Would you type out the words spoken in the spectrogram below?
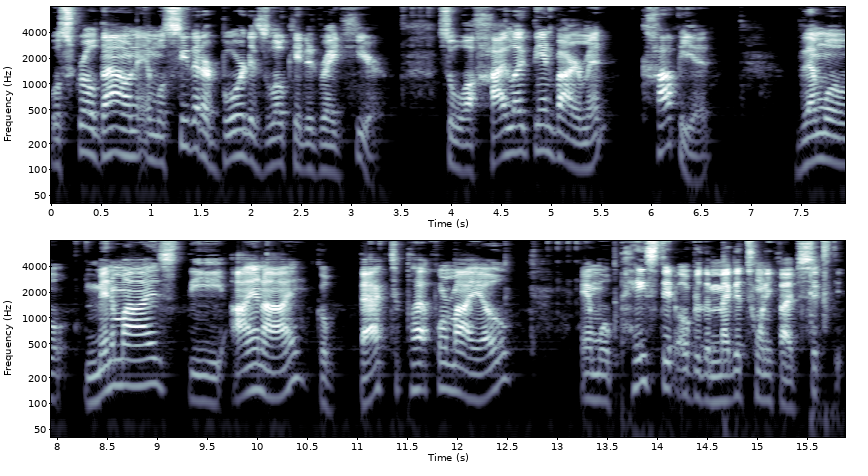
We'll scroll down and we'll see that our board is located right here. So we'll highlight the environment, copy it, then we'll minimize the INI, go back to Platform IO, and we'll paste it over the Mega 2560.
